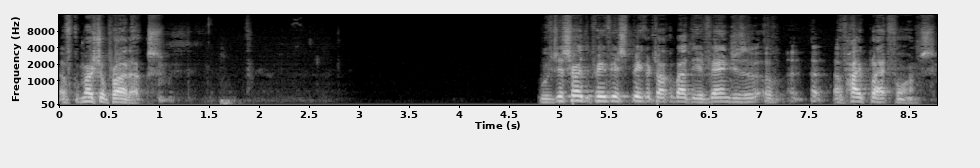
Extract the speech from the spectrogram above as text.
of commercial products. We've just heard the previous speaker talk about the advantages of, of, of high platforms.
